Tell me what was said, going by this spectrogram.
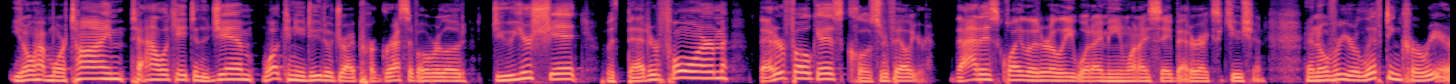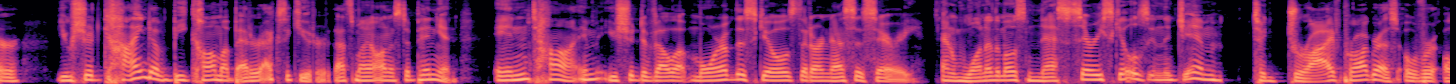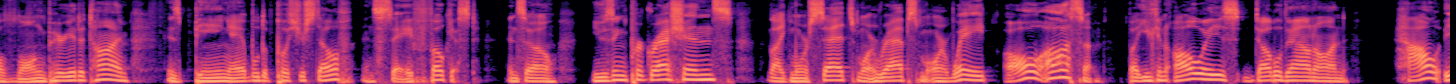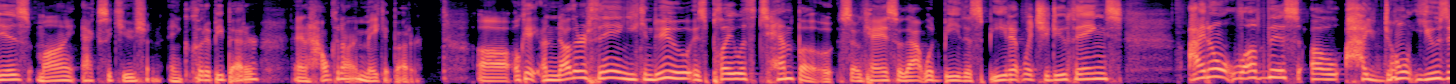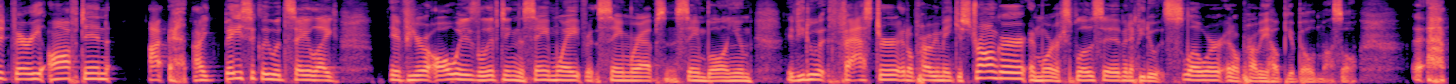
you don't have more time to allocate to the gym. What can you do to drive progressive overload? Do your shit with better form, better focus, closer to failure. That is quite literally what I mean when I say better execution. And over your lifting career, you should kind of become a better executor. That's my honest opinion. In time, you should develop more of the skills that are necessary. And one of the most necessary skills in the gym to drive progress over a long period of time is being able to push yourself and stay focused. And so, using progressions, like more sets, more reps, more weight, all awesome. But you can always double down on how is my execution and could it be better? And how can I make it better? Uh, okay, another thing you can do is play with tempos. Okay, so that would be the speed at which you do things. I don't love this. Uh, I don't use it very often. I I basically would say like if you're always lifting the same weight for the same reps and the same volume, if you do it faster, it'll probably make you stronger and more explosive. And if you do it slower, it'll probably help you build muscle.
